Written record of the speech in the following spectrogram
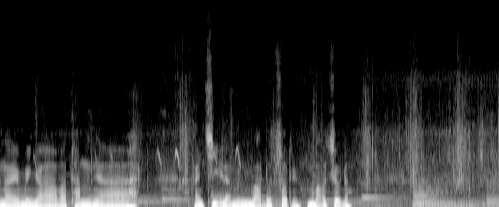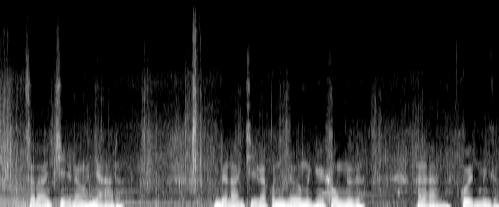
Hôm nay mình à, vào thăm nhà anh chị là mình vào đột xuất không báo trước đâu. Chắc là anh chị đang ở nhà thôi. Không biết là anh chị là còn nhớ mình hay không nữa Hay là quên mình rồi.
